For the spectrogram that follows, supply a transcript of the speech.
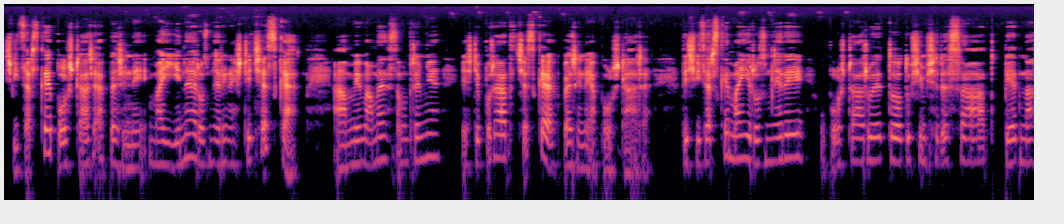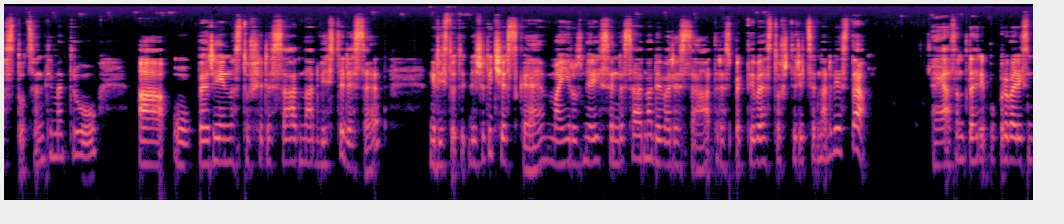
švýcarské polštáře a peřiny mají jiné rozměry než ty české. A my máme samozřejmě ještě pořád české peřiny a polštáře. Ty švýcarské mají rozměry, u polštářů je to tuším 65 na 100 cm a u peřin 160 na 210 když to, ty, když to ty české mají rozměry 70 na 90, respektive 140 na 200. A já jsem tehdy poprvé, když jsem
